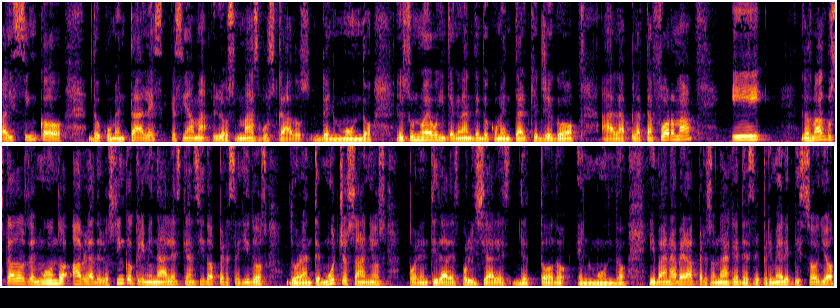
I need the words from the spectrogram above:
hay cinco documentales que se llama Los más buscados del mundo. Es un nuevo integrante documental que llegó a la plataforma y los más buscados del mundo habla de los cinco criminales que han sido perseguidos durante muchos años por entidades policiales de todo el mundo. Y van a ver a personajes desde el primer episodio,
